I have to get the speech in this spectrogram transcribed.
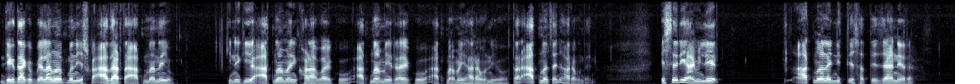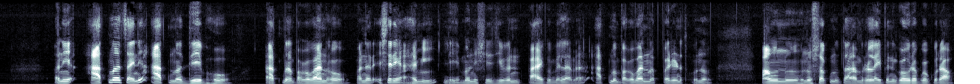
देख्दाको बेलामा पनि यसको आधार त आत्मा नै हो। किनकि यो आत्मामा नै खडा भएको आत्मामै रहेको आत्मामै हराउने हो। तर आत्मा चाहिँ हराउँदैन। यसरी हामीले आत्मालाई नित्य सत्य जानेर अनि आत्मा चाहिँ नि आत्मदेव हो आत्मा भगवान् हो भनेर यसरी हामीले मनुष्य जीवन पाएको बेलामा आत्मा भगवान्मा परिणत हुन पाउनु हुन सक्नु त हाम्रो लागि पनि गौरवको कुरा हो।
